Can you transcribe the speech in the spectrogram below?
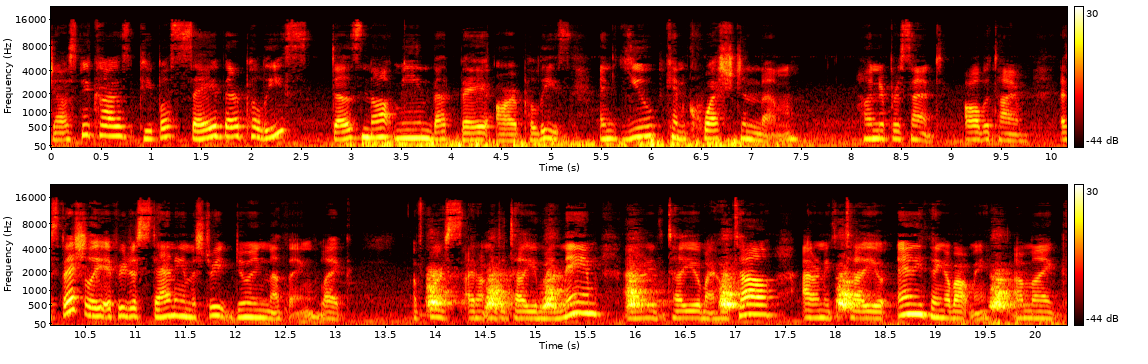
just because people say they're police does not mean that they are police. And you can question them 100% all the time, especially if you're just standing in the street doing nothing. Like, of course, I don't need to tell you my name. I don't need to tell you my hotel. I don't need to tell you anything about me. I'm like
